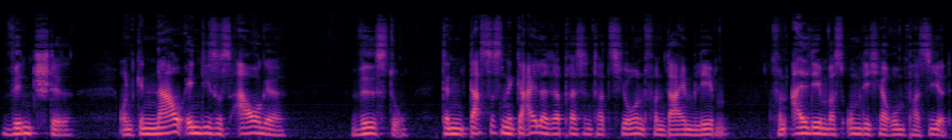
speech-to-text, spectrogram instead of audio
windstill. Und genau in dieses Auge willst du? Denn das ist eine geile Repräsentation von deinem Leben, von all dem, was um dich herum passiert.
